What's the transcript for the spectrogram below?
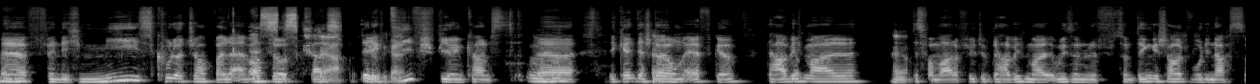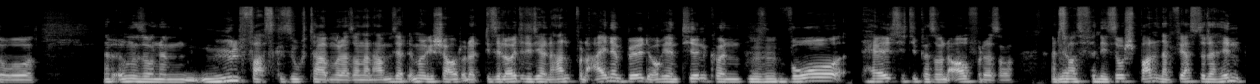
Äh, Mhm. Finde ich mies cooler Job, weil du einfach Das so. Ja. Detektiv spielen kannst. Mhm. Äh, ihr kennt ja Steuerung F, gell? Da habe ich Ja. mal Ja. das Format auf YouTube, da habe ich mal irgendwie so ein, so ein Ding geschaut, wo die nach so nach irgendeinem so einem Mühlfass gesucht haben oder so. Und dann haben sie halt immer geschaut, oder diese Leute, die sich anhand von einem Bild orientieren können, Mhm. wo hält sich die Person auf oder so. Und Ja. sowas finde ich so spannend. Dann fährst du dahin,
